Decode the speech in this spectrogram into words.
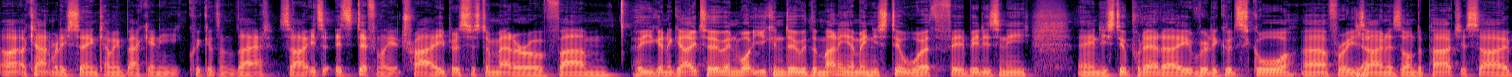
I, I can't really see him coming back any quicker than that. So it's it's definitely a trade, but it's just a matter of um, who you're going to go to and what you can do with the money. I mean, he's still worth a fair bit, isn't he? And he still put out a really good score uh, for his Yeah. owners on departure. So,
